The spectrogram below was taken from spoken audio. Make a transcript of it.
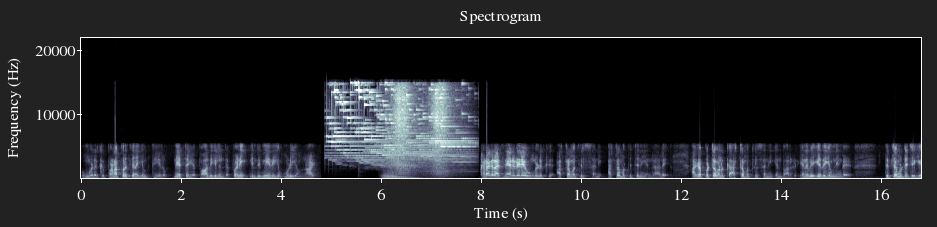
உங்களுக்கு பணப்பிரச்சனையும் தீரும். நேற்றைய பாதியில் இந்த பணி இன்று மீதியும் முடியும் நாள். கடகராசி நேர்களே உங்களுக்கு அஷ்டமத்தில் சனி. அஷ்டமத்து சனி என்றாலே அகப்பட்டவனுக்கு அஷ்டமத்தில் சனி என்பார்கள். எனவே எதையும் நீங்கள் திட்டமிட்டு செய்ய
